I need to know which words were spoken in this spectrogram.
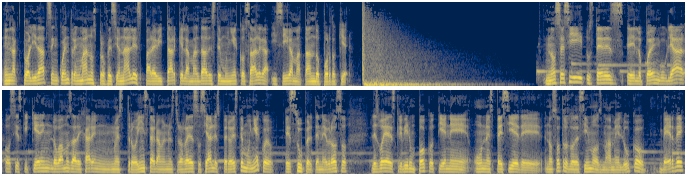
En la actualidad se encuentra en manos profesionales para evitar que la maldad de este muñeco salga y siga matando por doquier. No sé si ustedes eh, lo pueden googlear o si es que quieren lo vamos a dejar en nuestro Instagram, en nuestras redes sociales, pero este muñeco es súper tenebroso. Les voy a describir un poco, tiene una especie de, nosotros lo decimos mameluco verde,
